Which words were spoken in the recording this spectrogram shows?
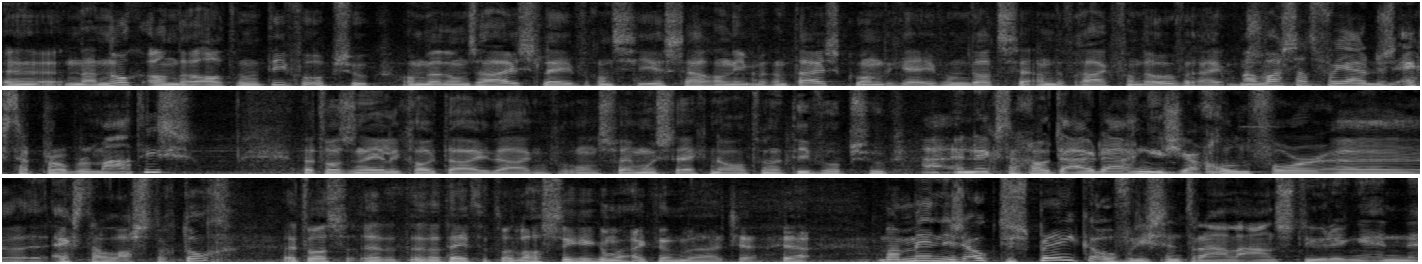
uh, naar nog andere alternatieven op zoek. Omdat onze huisleveranciers daar al niet meer aan thuis konden geven, omdat ze aan de vraag van de overheid moesten. Maar was dat voor jou dus extra problematisch? Dat was een hele grote uitdaging voor ons. Wij moesten echt naar alternatieven op zoek. Ah, een extra grote uitdaging is jargon voor uh, extra lastig, toch? Het was, uh, dat heeft het wel lastiger gemaakt inderdaad, ja. ja. Maar men is ook te spreken over die centrale aansturing. En uh,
